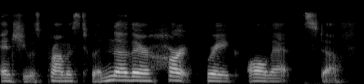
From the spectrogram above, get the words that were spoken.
and she was promised to another, heartbreak, all that stuff.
